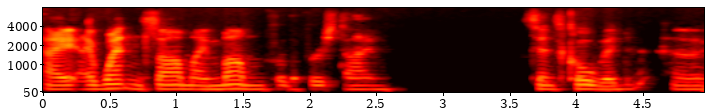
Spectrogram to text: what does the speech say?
I, I went and saw my mom for the first time since COVID uh,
